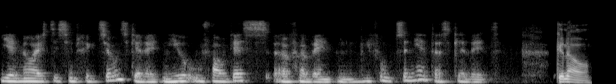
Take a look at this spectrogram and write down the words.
Ihr neues Desinfektionsgerät Neo UVDES äh, verwenden. Wie funktioniert das Gerät? Genau.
